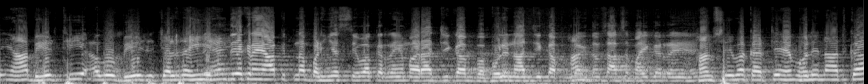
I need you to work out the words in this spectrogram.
यहाँ भीड़ थी अब वो भीड़ चल रही है। देख रहे हैं आप इतना बढ़िया सेवा कर रहे हैं महाराज जी का भोलेनाथ जी का पूरा एकदम साफ़ सफ़ाई कर रहे हैं। हम सेवा करते हैं भोलेनाथ का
